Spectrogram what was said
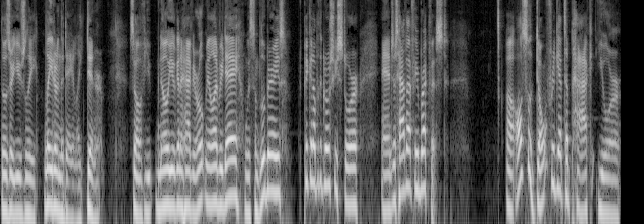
Those are usually later in the day, like dinner. So if you know you're going to have your oatmeal every day with some blueberries, pick it up at the grocery store and just have that for your breakfast. Uh, also, don't forget to pack your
